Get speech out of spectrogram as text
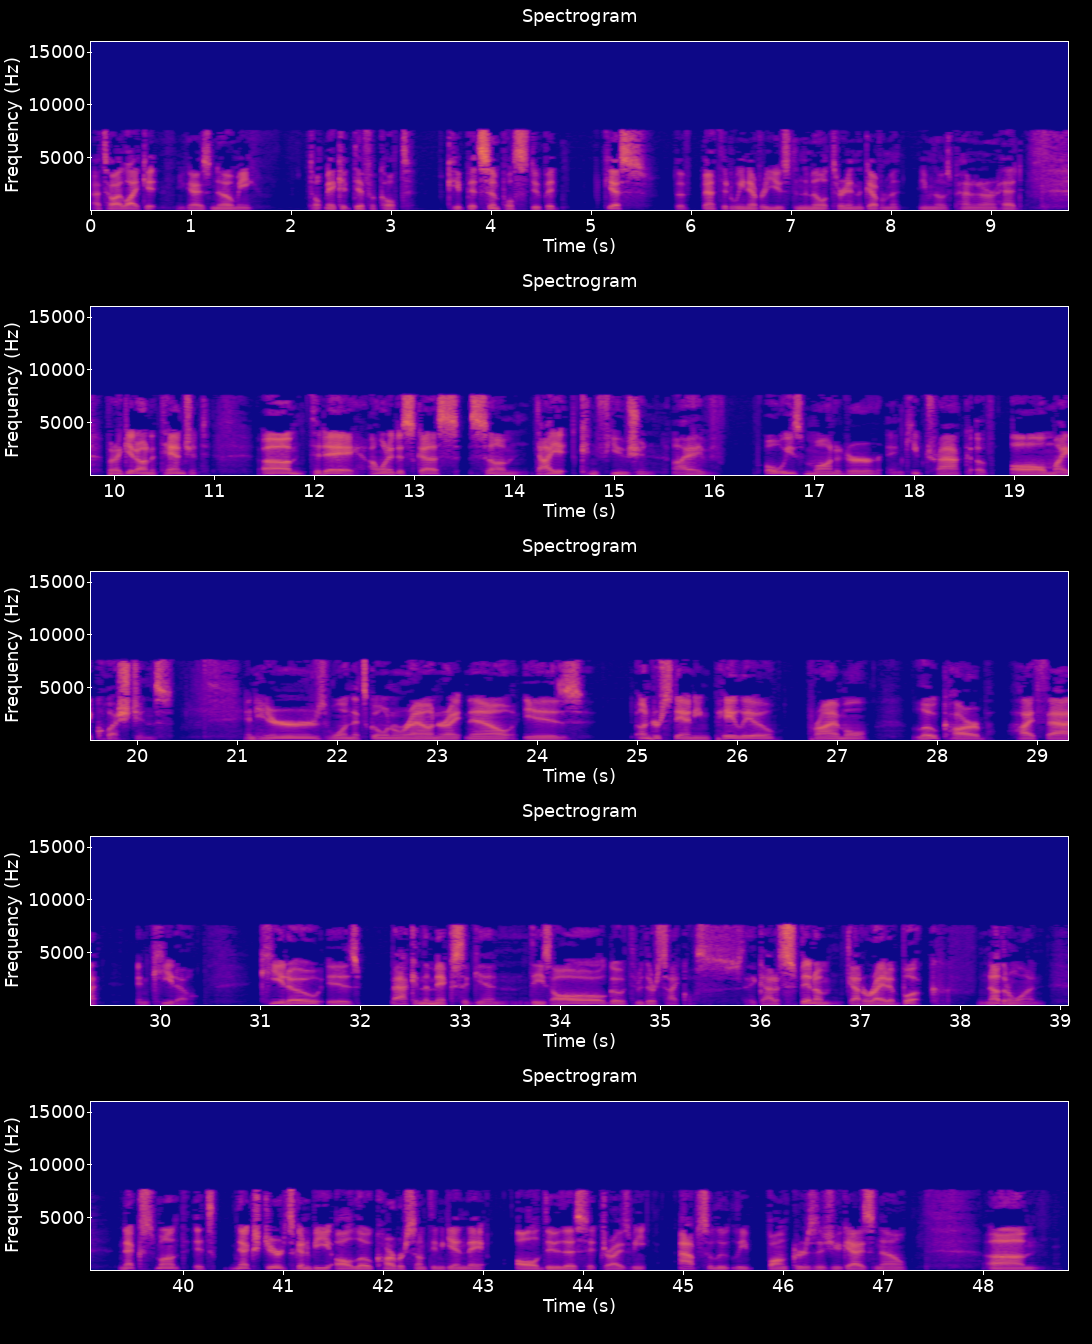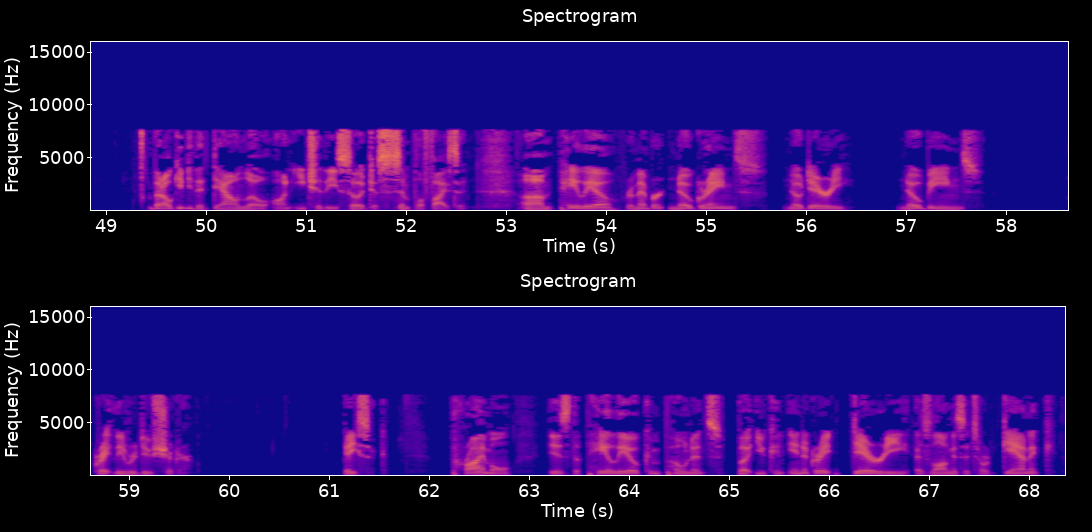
That's how I like it. You guys know me. Don't make it difficult. Keep it simple, stupid. Yes, the method we never used in the military and the government, even though it's painted in our head. But I get on a tangent. Um, today, I want to discuss some diet confusion. I've always monitor and keep track of all my questions. And here's one that's going around right now is understanding paleo, primal, low carb, high fat, and keto. Keto is back in the mix again. These all go through their cycles. They gotta spin them, gotta write a book, another one. Next month, it's, next year it's gonna be all low carb or something again. They all do this. It drives me absolutely bonkers, as you guys know. Um, but I'll give you the down low on each of these so it just simplifies it. Um, paleo, remember, no grains, no dairy, no beans, greatly reduced sugar. Basic. Primal is the paleo components, but you can integrate dairy as long as it's organic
